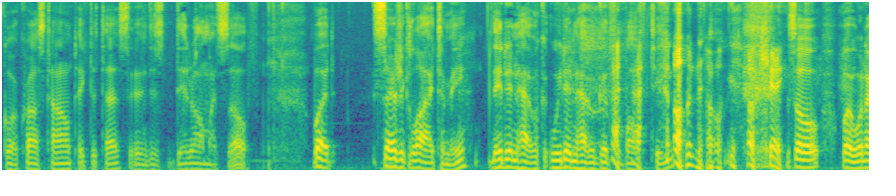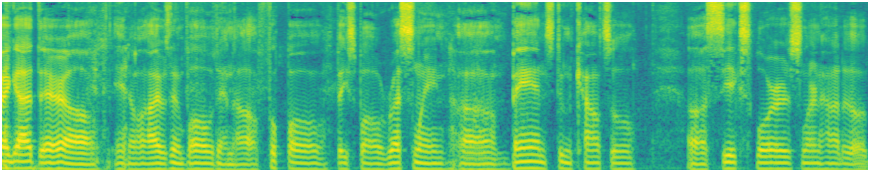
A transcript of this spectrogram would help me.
go across town, take the test, and just did it all myself. But Cedric lied to me. They didn't have a, we didn't have a good football team. Oh no. Okay. So, but when I got there, uh, you know, I was involved in uh, football, baseball, wrestling, wow. um, band, student council, uh, sea explorers, learn how to.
